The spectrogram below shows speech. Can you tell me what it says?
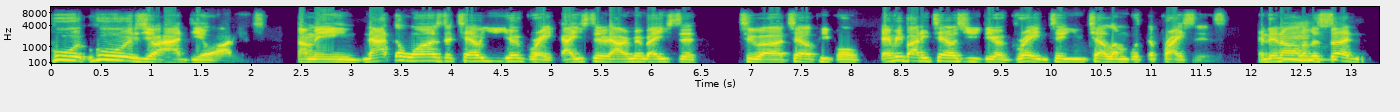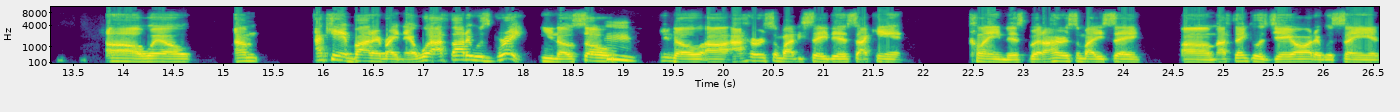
who who is your ideal audience? I mean, not the ones that tell you you're great. I used to, I remember I used to to uh, tell people everybody tells you you're great until you tell them what the price is. And then all mm. of a sudden, oh, well, I'm, I can't buy that right now. Well, I thought it was great, you know. So, mm. you know, uh, I heard somebody say this. I can't claim this, but I heard somebody say, um, I think it was JR that was saying,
